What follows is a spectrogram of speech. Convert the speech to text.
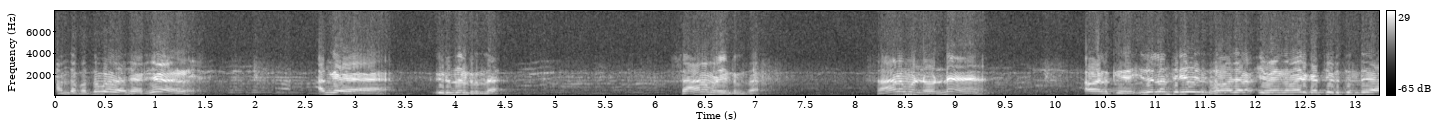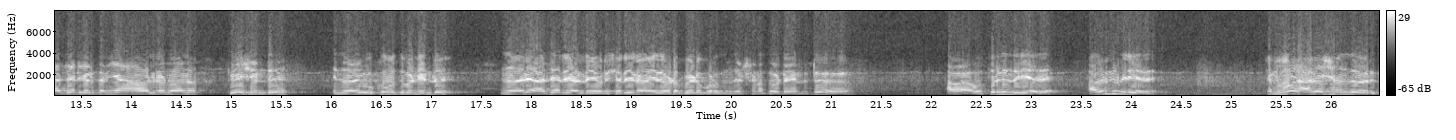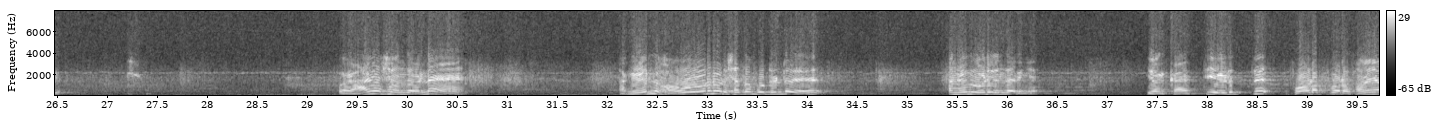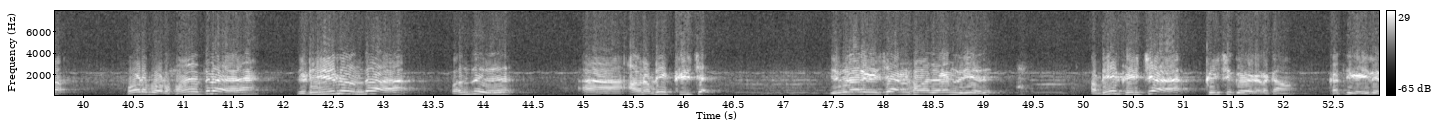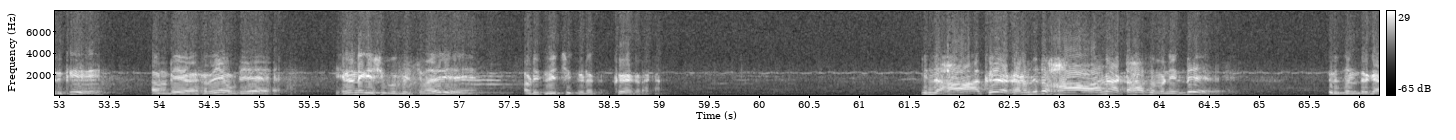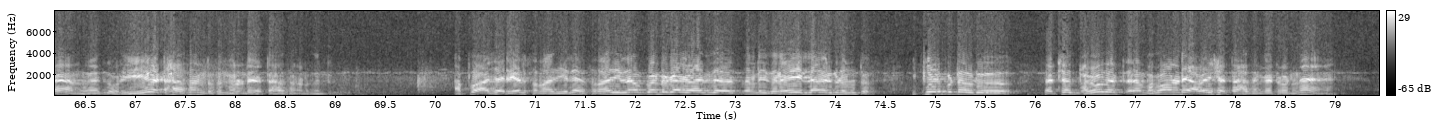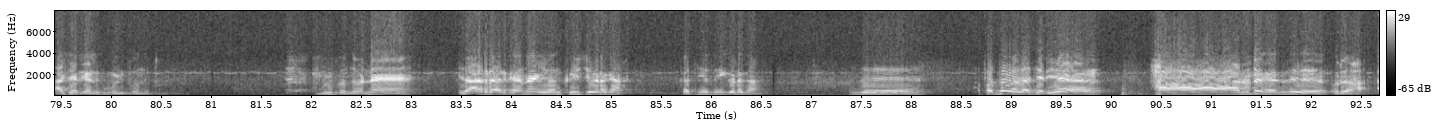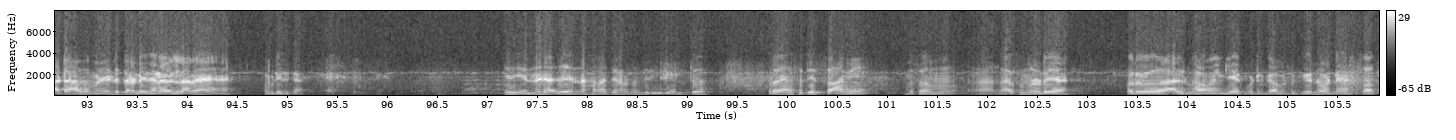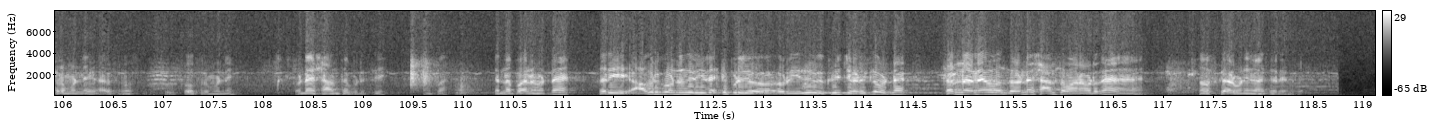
அந்த பத்மபாதாச்சாரியார் அங்க இருந்துட்டு இருந்தா ஸ்நானம் பண்ணிட்டு இருந்தா ஸ்நானம் பண்ண உடனே அவளுக்கு இதெல்லாம் தெரியாது இந்த சமாச்சாரம். இவன் இந்த மாதிரி கத்தி எடுத்துட்டு ஆச்சாரியால் தனியா அவள் பேஷண்ட்டு இந்த மாதிரி உக்குமுத்து பண்ணிட்டு இந்த மாதிரி ஆச்சாரியாளுடைய ஒரு சரீரம் இதோட போயிட போறது இந்த க்ஷணத்தோடன்னுட்டு அவ ஒருத்தருக்கும் தெரியாது. அவருக்கும் தெரியாது. என்னமோ ஒரு ஆவேசம் வந்து அவருக்கு. ஒரு ஆவேசம் வந்த உடனே அங்கிருந்து ஹோர்னு ஒரு சத்தம் போட்டுட்டு அங்கிருந்து ஓடி வந்தாருங்க. இவன் கத்தி எடுத்து போட போற சமயம் போட போற சமயத்துல திடீர்னு வந்தா வந்து அவன் அப்படியே கிழிச்ச. இதனால கிழிச்சா என்ன சமாச்சாரம் தெரியாது. அப்படியே கிழிச்சா கிழிச்சு கீழே கிடக்கான். கத்தி கையில இருக்கு. அவனுடைய ஹிருதயம் அப்படியே இரண்டகேசிப்பு கிழிச்ச மாதிரி அப்படி கிழிச்சு கிட கீழே கிடக்கான். இந்த ஹா கீழே கடந்துட்டு ஹான்னு அட்டகாசம் பண்ணிட்டு இருந்துட்டு இருக்க அந்த சமயத்தில் ஒரே அட்டகாசம் நரசிம்மனுடைய அட்டகாசம் நடந்துட்டு இருக்கு அப்போ ஆச்சாரியார் சமாதியில் சமாதியில உட்காந்துருக்கா இந்த தன்னுடைய நினைவே இல்லாமல் இருக்கணும்னு இப்பேற்பட்ட ஒரு சட்சத் பகவத் பகவானுடைய அவேச அட்டகாசம் கேட்ட உடனே ஆச்சாரியாளுக்கு முழிப்பு வந்துட்டு முழிப்பு வந்த உடனே இது ஆடுறா இருக்கான்னா இவன் கிழிச்சு கிடக்கான். கத்தியை தூக்கி கிடக்கான். இந்த பத்மபாதாச்சாரியார் ஹா ஹா ஹா இருந்து ஒரு அட்டகாசம் பண்ணிட்டு தன்னுடைய நினைவு இல்லாம அப்படி இருக்கேன் இது என்னடா அது என்ன சமாச்சாரம் ஒன்றும் தெரியலையேன்ட்டு உடனே சத்ய சுவாமி நரசிம்ம நரசிம்மனுடைய ஒரு ஆவிர்வாவம் இங்கே ஏற்பட்டிருக்கா அப்படின்னு உடனே ஸ்தோத்திரம் பண்ணி நரசிம்ம ஸ்தோத்திரம் பண்ணி உடனே சாந்தப்படுத்தி அப்பா என்னப்பான்னு உடனே சரி அவருக்கு ஒன்றும் தெரியல இப்படி ஒரு இது கிழிச்சு கிடக்கு உடனே தன்ன நினைவு வந்த உடனே சாந்தமான உடனே நமஸ்காரம் பண்ணி ஆச்சாரியன்.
